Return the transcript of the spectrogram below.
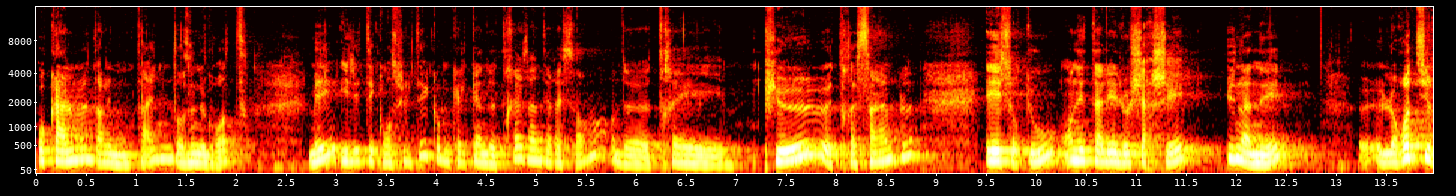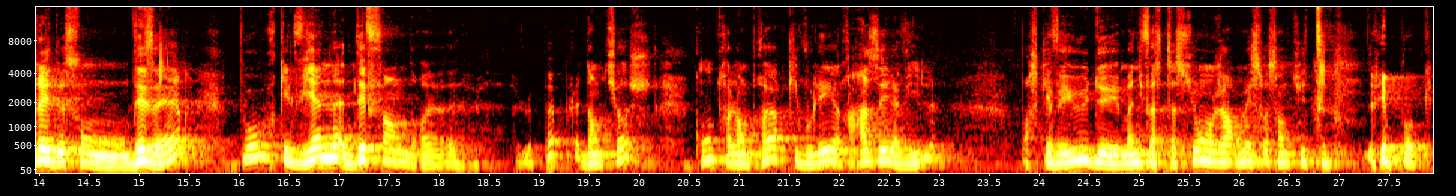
au calme dans les montagnes, dans une grotte. Mais il était consulté comme quelqu'un de très intéressant, de très pieux, très simple. Et surtout, on est allé le chercher une année, euh, le retirer de son désert pour qu'il vienne défendre le peuple d'Antioche contre l'empereur qui voulait raser la ville, parce qu'il y avait eu des manifestations genre mai 68 de l'époque.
